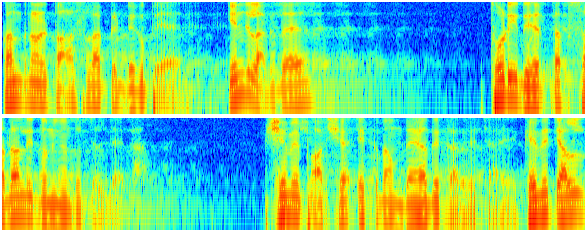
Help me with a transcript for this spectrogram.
ਕੰਧ ਨਾਲ ਢਾਸ ਲੱਗ ਕੇ ਡਿੱਗ ਪਿਆ ਹੈ। ਇੰਜ ਲੱਗਦਾ ਹੈ ਥੋੜੀ ਦੇਰ ਤੱਕ ਸਦਾ ਲਈ ਦੁਨੀਆ ਤੋਂ ਚਲ ਜਾਏਗਾ। ਛੇਵੇਂ ਪਾਤਸ਼ਾਹ ਇੱਕਦਮ ਦਇਆ ਦੇ ਘਰ ਵਿੱਚ ਆਏ। ਕਹਿੰਦੇ, ਚੱਲ,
